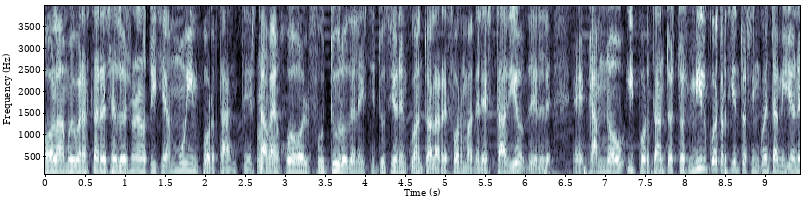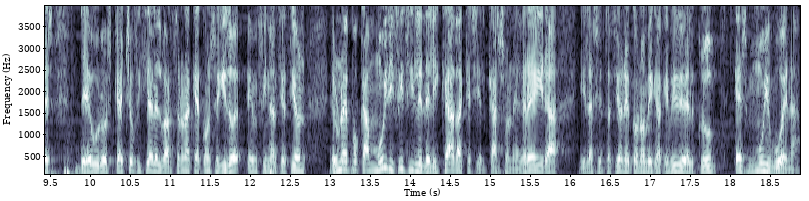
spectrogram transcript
Hola, muy buenas tardes, Edu. Es una noticia muy importante. Estaba en juego el futuro de la institución en cuanto a la reforma del estadio, del eh, Camp Nou, y por tanto estos 1.450 millones de euros que ha hecho oficial el Barcelona, que ha conseguido en financiación en una época muy difícil y delicada, que si el caso Negreira y la situación económica que vive el club es muy buena.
